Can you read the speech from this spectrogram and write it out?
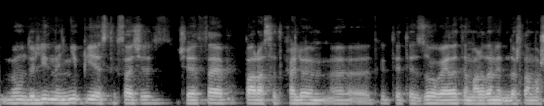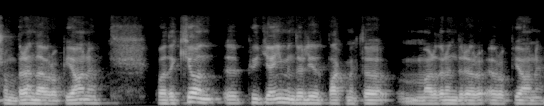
me u ndërlidh me një pjesë të kësaj që the, që e the para se të kalojmë te te, te Zoga edhe te marrëdhëniet ndoshta ma shumë brenda europiane. Po edhe kjo pyetja ime ndërlidhet pak me këtë marrëdhënie ndëreuropiane.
